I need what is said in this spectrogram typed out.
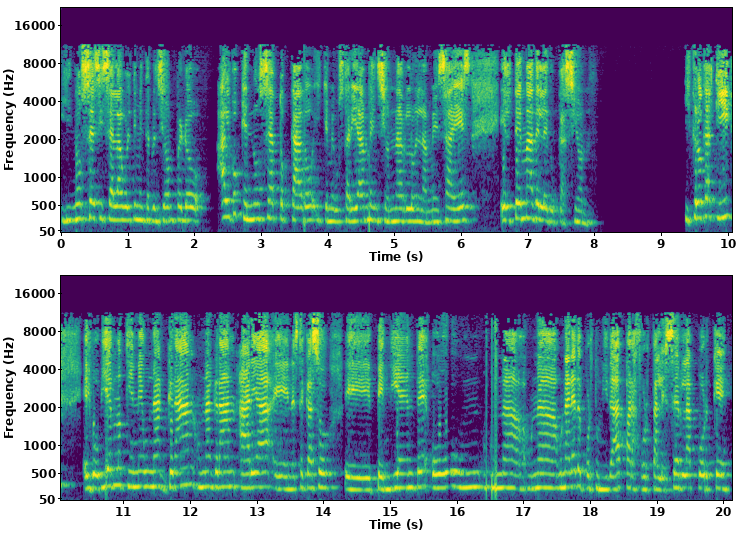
y, no sé si sea la última intervención, pero algo que no se ha tocado y que me gustaría mencionarlo en la mesa es el tema de la educación. Y creo que aquí el gobierno tiene una gran, una gran área, en este caso, eh, pendiente o una, una, un área de oportunidad para fortalecerla porque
